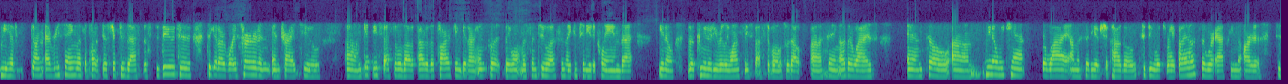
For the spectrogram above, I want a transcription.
we have done everything that the Park District has asked us to do to, to get our voice heard and, and try to um, get these festivals out, out of the park and get our input. They won't listen to us, and they continue to claim that, you know, the community really wants these festivals without uh, saying otherwise. And so, um, you know, we can't rely on the city of Chicago to do what's right by us. So we're asking the artists to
